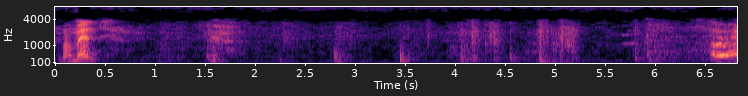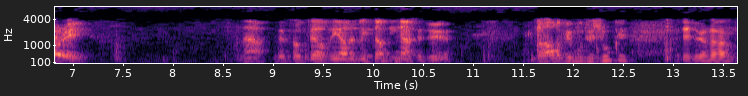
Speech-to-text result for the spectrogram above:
Moment. Nou, dat hotel van jou, dat ligt ook niet naast de deur. Ik heb een half uur moeten zoeken. Wat is er aan de hand?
